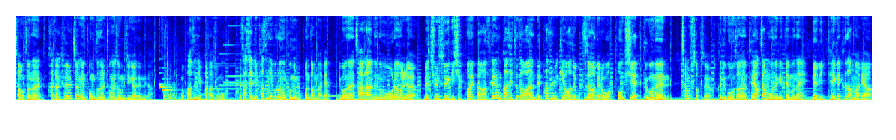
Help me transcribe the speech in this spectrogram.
자 우선은 가장 효율적인 동선을 통해서 움직여야 됩니다 이거 파스닙 받아주고. 근데 사실 이 파스닙으로는 돈을 못 번단 말이야? 이거는 잘하는데 너무 오래 걸려요. 매출 수익이 10%에다가 세금까지 뜯어가는데 파스닙 키워가지고 부자가 되라고? 엉쉣 그거는 참을 수 없어요. 그리고 우선은 대학장 모드이기 때문에 맵이 되게 크단 말이야.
